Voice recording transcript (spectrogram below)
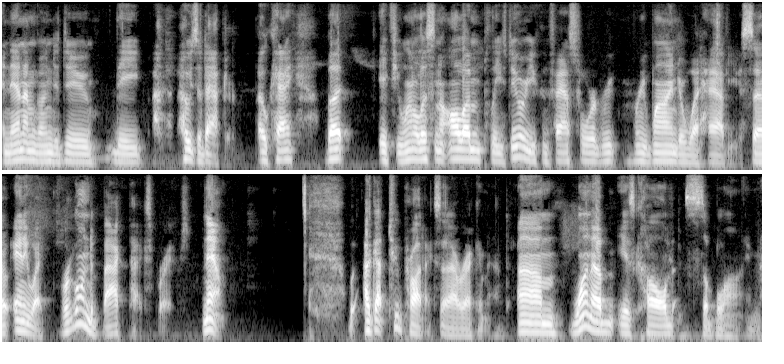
and then I'm going to do the hose adapter. Okay, but if you want to listen to all of them, please do, or you can fast forward, re rewind, or what have you. So anyway, we're going to backpack sprayers. Now, I've got two products that I recommend. Um, one of them is called Sublime,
